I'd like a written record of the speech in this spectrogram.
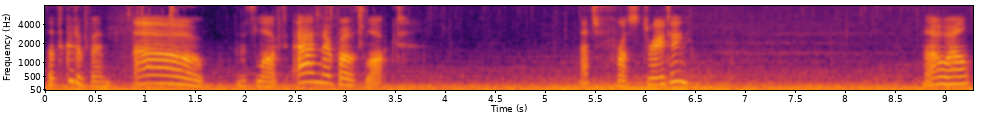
That could have been. Oh, it's locked. And they're both locked. That's frustrating. Oh well.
